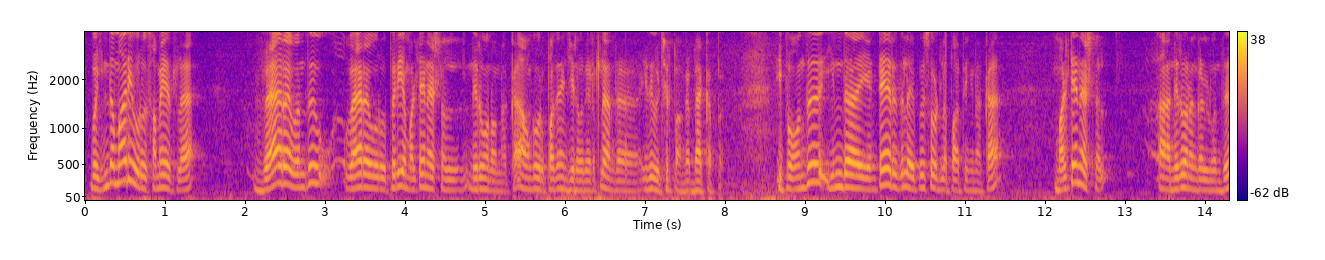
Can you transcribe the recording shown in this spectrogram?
இப்போ இந்த மாதிரி ஒரு சமயத்தில் வேறு வந்து வேறு ஒரு பெரிய மல்டிநேஷ்னல் நிறுவனம்னாக்கா அவங்க ஒரு பதினஞ்சு இருபது இடத்துல அந்த இது வச்சுருப்பாங்க பேக்கப்பு இப்போ வந்து இந்த என்டையர் இதில் எபிசோடில் பார்த்தீங்கன்னாக்கா மல்டிநேஷ்னல் நிறுவனங்கள் வந்து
